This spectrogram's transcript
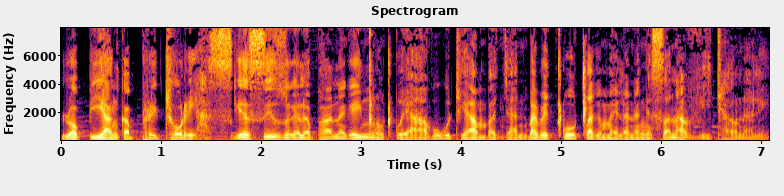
lo bianca pretorius. Ke sizwe-ke laphana-ke ingxoxo yabo ukuthi ihamba njani babexoxa-ke mayelana ngesanavita yona le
